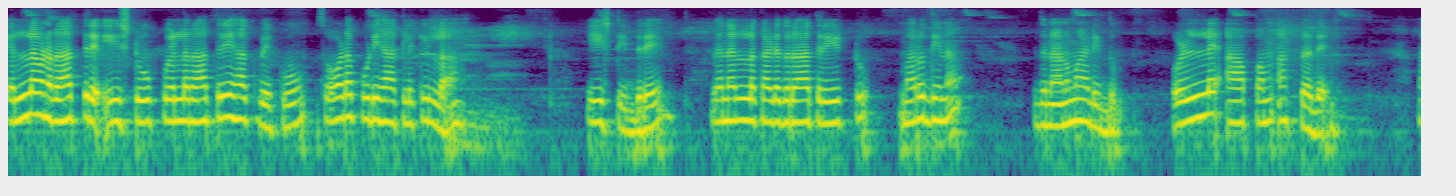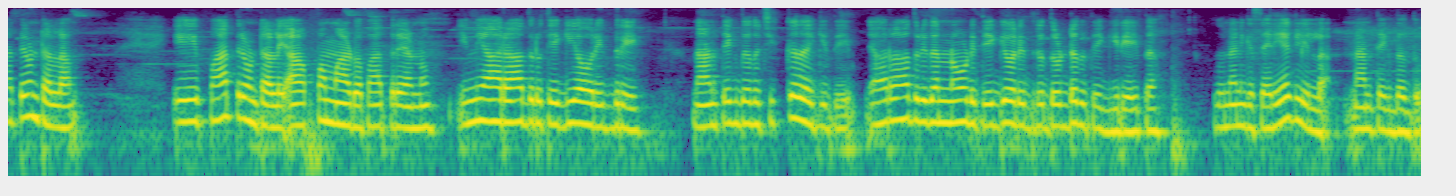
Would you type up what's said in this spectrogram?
ಎಲ್ಲವನ್ನು ರಾತ್ರಿ, ಇಷ್ಟು ಉಪ್ಪು ಎಲ್ಲ ರಾತ್ರಿ ಹಾಕಬೇಕು. ಸೋಡಾ ಪುಡಿ ಹಾಕಲಿಕ್ಕಿಲ್ಲ. ಇಷ್ಟಿದ್ದರೆ ಇದನ್ನೆಲ್ಲ ಕಡೆದು ರಾತ್ರಿ ಇಟ್ಟು ಮರುದಿನ ಇದು ನಾನು ಮಾಡಿದ್ದು. ಒಳ್ಳೆ ಆಪಂ ಆಗ್ತದೆ. ಮತ್ತು ಉಂಟಲ್ಲ? ಈ ಪಾತ್ರೆ ಉಂಟಲ್ಲ, ಈ ಅಪ್ಪಂ ಮಾಡುವ ಪಾತ್ರೆಯನ್ನು? ಇನ್ಯಾರಾದರೂ ತೆಗೆಯೋರಿದ್ದರೆ ನಾನು ತೆಗೆದದ್ದು ಚಿಕ್ಕದಾಗಿದೆ. ಯಾರಾದರೂ ಇದನ್ನು ನೋಡಿ ತೆಗೆಯೋರಿದ್ದರೆ ದೊಡ್ಡದು ತೆಗೀರಿ, ಆಯಿತಾ? ಅದು ನನಗೆ ಸರಿಯಾಗಲಿಲ್ಲ, ನಾನು ತೆಗೆದದ್ದು.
